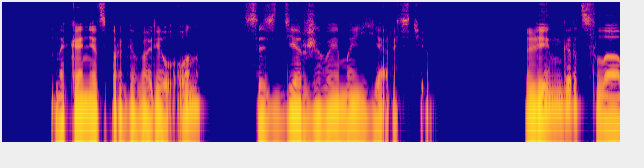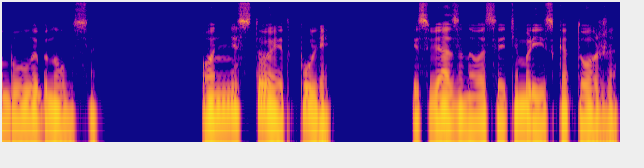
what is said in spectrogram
— наконец проговорил он со сдерживаемой яростью. Лингард слабо улыбнулся. «Он не стоит пули. И связанного с этим риска тоже»,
